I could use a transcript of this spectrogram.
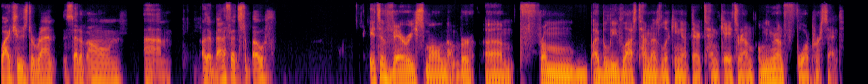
why choose to rent instead of own? Um, are there benefits to both? It's a very small number. Um, from I believe last time I was looking at their 10k, it's around only around four percent.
